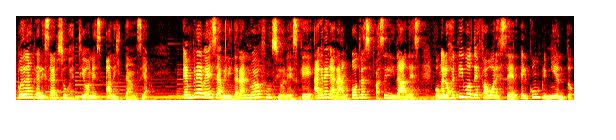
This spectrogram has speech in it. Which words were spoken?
puedan realizar sus gestiones a distancia. En breve se habilitarán nuevas funciones que agregarán otras facilidades con el objetivo de favorecer el cumplimiento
